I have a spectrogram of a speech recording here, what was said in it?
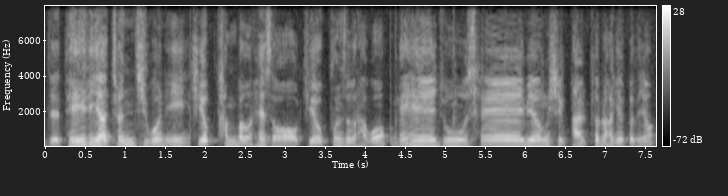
이제 대리아 전 직원이 기업 탐방을 해서 기업 분석을 하고 매주 세명씩 발표를 하게 했거든요.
